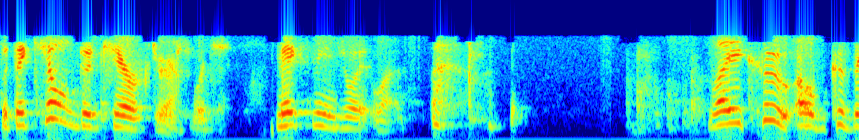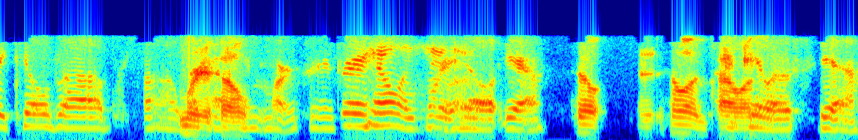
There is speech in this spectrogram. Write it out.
But they killed good characters, which makes me enjoy it less. like who? Oh, because they killed uh, uh Maria Hill. name? Martin Freeman. Gray Hill and Maria Hill, yeah. Hill, Hill and And Talos. Talos, yeah.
